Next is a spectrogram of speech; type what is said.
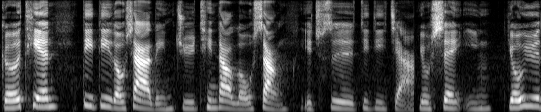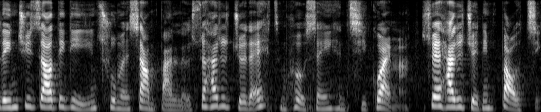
隔天，弟弟楼下的邻居听到楼上，也就是弟弟家有声音。由于邻居知道弟弟已经出门上班了，所以他就觉得，哎，怎么会有声音？很奇怪嘛。所以他就决定报警。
